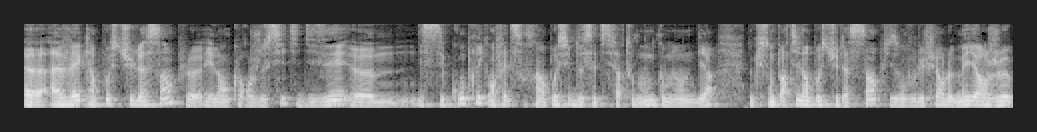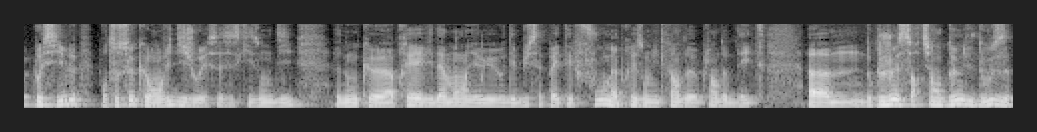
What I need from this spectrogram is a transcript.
euh, avec un postulat simple et là encore je cite ils disaient euh, ils s'est compris qu'en fait ce serait impossible de satisfaire tout le monde comme on vient de dire donc ils sont partis d'un postulat simple ils ont voulu faire le meilleur jeu possible pour tous ceux qui ont envie d'y jouer. Ça c'est ce qu'ils ont dit. Donc après évidemment il y a eu au début ça n'a pas été fou mais après ils ont mis plein de plein d'updates. Donc le jeu est sorti en 2012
